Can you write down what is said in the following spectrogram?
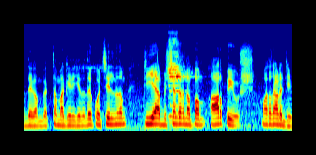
അദ്ദേഹം വ്യക്തമാക്കിയിരിക്കുന്നത്. കൊച്ചിയിൽ നിന്നും T A R Piyush Marunadan T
